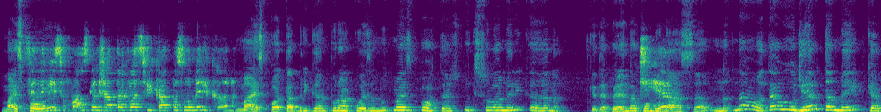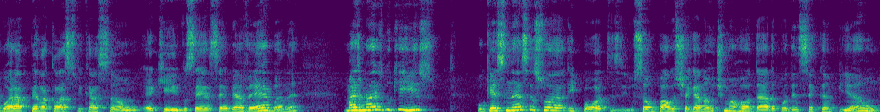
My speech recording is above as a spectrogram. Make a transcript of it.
mas se pode... ele vence o Vasco, ele já está classificado para a Sul-Americana. Mas pode estar tá brigando por uma coisa muito mais importante do que Sul-Americana. Porque dependendo da combinação. Dinheiro? Não, até o dinheiro também, porque agora pela classificação é que você recebe a verba, né? Mas mais do que isso. Porque se nessa sua hipótese o São Paulo chegar na última rodada podendo ser campeão,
